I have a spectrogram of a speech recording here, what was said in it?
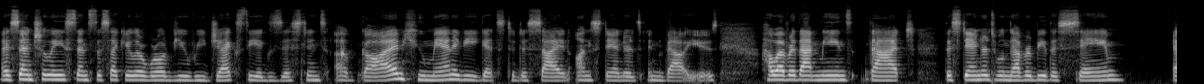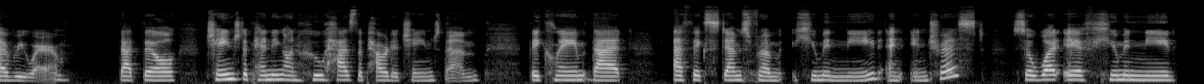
Essentially, since the secular worldview rejects the existence of God, humanity gets to decide on standards and values. However, that means that the standards will never be the same everywhere that they'll change depending on who has the power to change them. They claim that ethics stems from human need and interest. So, what if human need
